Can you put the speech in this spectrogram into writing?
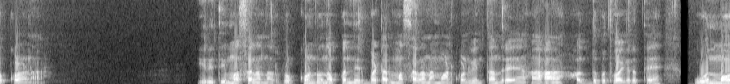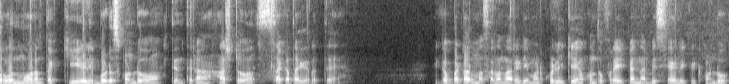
ರುಬ್ಕೊಳ್ಳೋಣ. ಈ ರೀತಿ ಮಸಾಲನ ರುಬ್ಕೊಂಡು ನಾವು ಪನ್ನೀರ್, ಬಟರ್ ಮಸಾಲನ ಮಾಡ್ಕೊಂಡ್ವಿ ಅಂತಂದರೆ, ಆಹಾ, ಅದ್ಭುತವಾಗಿರುತ್ತೆ. ಒನ್ ಮೋರ್ ಒನ್ ಮೋರ್ ಅಂತ ಕೇಳಿ ಬಡಿಸ್ಕೊಂಡು ತಿಂತೀರಾ? ಅಷ್ಟು ಸಖತ್ತಾಗಿರುತ್ತೆ. ಈಗ ಬಟರ್ ಮಸಾಲನ ರೆಡಿ ಮಾಡ್ಕೊಳ್ಳಿಕ್ಕೆ ಒಂದು ಫ್ರೈ ಪ್ಯಾನ್ನ ಬಿಸಿ ಆಗಲಿಕ್ಕೆ ಇಟ್ಕೊಂಡು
